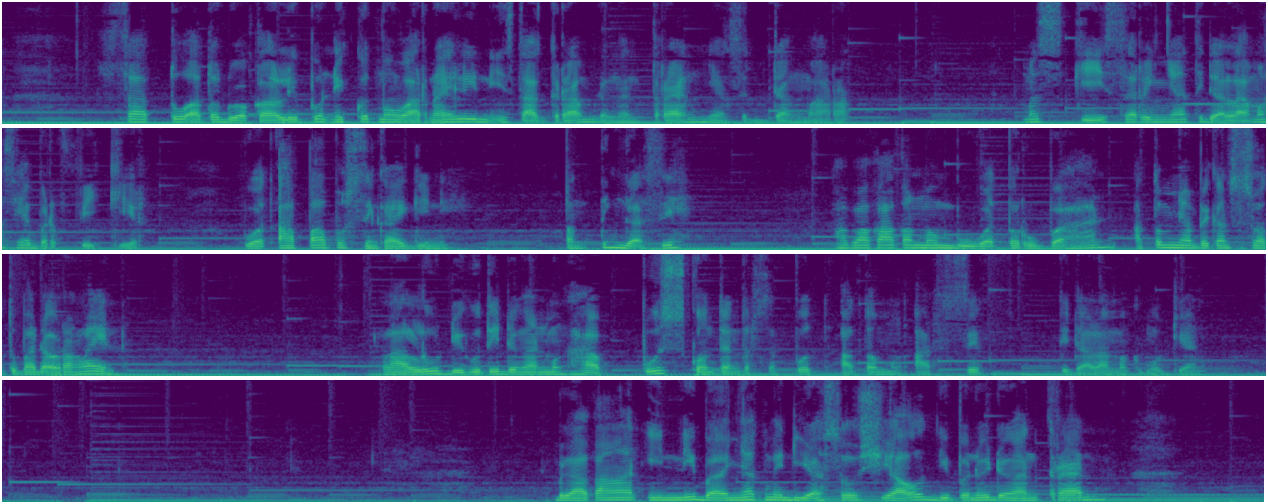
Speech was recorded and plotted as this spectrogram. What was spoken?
satu atau dua kali pun ikut mewarnai lini Instagram dengan tren yang sedang marak. Meski seringnya tidak lama saya berpikir, buat apa posting kayak gini? Penting gak sih? apakah akan membuat perubahan atau menyampaikan sesuatu pada orang lain. Lalu diikuti dengan menghapus konten tersebut atau mengarsip tidak lama kemudian. Belakangan ini banyak media sosial dipenuhi dengan tren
